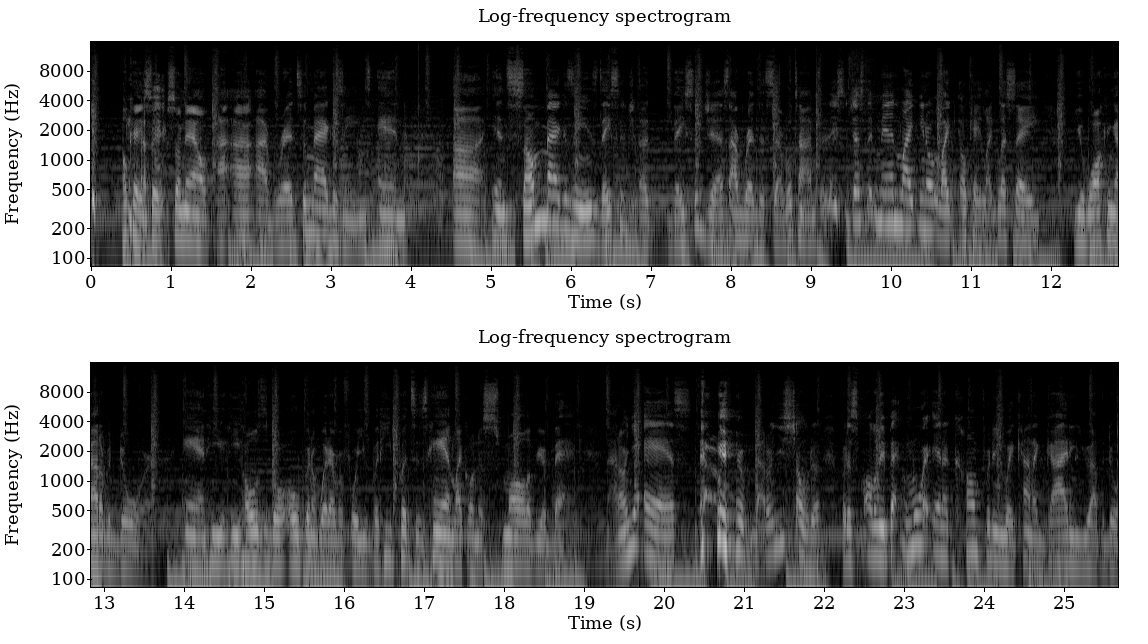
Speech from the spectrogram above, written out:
okay, so so now I, I I've read some magazines and uh, in some magazines they suggest uh, they suggest I've read this several times they suggest that men like you know like okay like let's say you're walking out of a door and he, he holds the door open or whatever for you, but he puts his hand like on the small of your back. Not on your ass, not on your shoulder, but a small of your back, more in a comforting way, kind of guiding you out the door.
